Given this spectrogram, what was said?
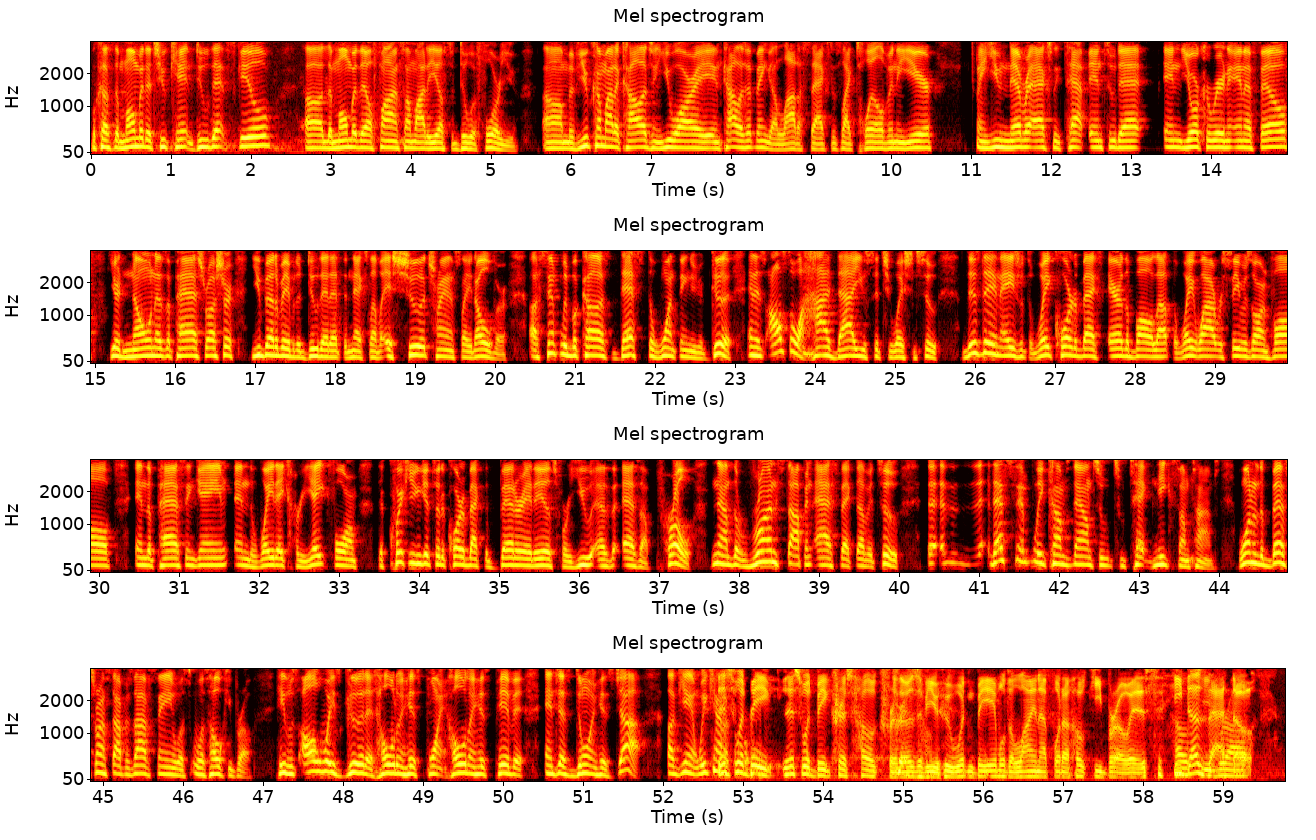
because the moment that you can't do that skill, uh, the moment they'll find somebody else to do it for you. Um, if you come out of college and you are a in college, I think a lot of sacks. It's like twelve in a year, and you never actually tap into that in your career in the NFL, you're known as a pass rusher. You better be able to do that at the next level. It should translate over uh, simply because that's the one thing that you're good. And it's also a high value situation too. This day and age, with the way quarterbacks air the ball out, the way wide receivers are involved in the passing game, and the way they create for them, the quicker you can get to the quarterback, the better it is for you as as a pro. Now, the run stopping aspect of it too that simply comes down to to technique sometimes. One of the best run stoppers I've seen was was Hokey Bro. He was always good at holding his point, holding his pivot, and just doing his job. Again, we kind this would be this would be Chris Hoke for Chris those of you who wouldn't be able to line up what a Hokey Bro is. He Hokey does that bro. though.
